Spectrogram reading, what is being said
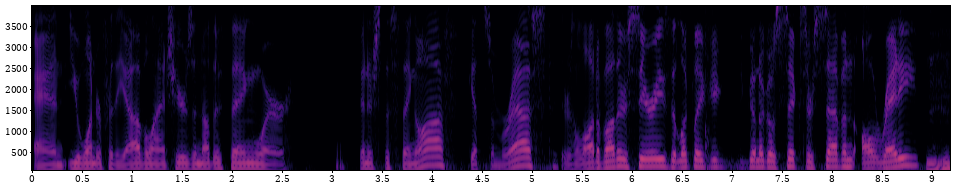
And you wonder for the Avalanche. Here's another thing where finish this thing off, get some rest. There's a lot of other series that look like you're going to go six or seven already. Mm-hmm.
